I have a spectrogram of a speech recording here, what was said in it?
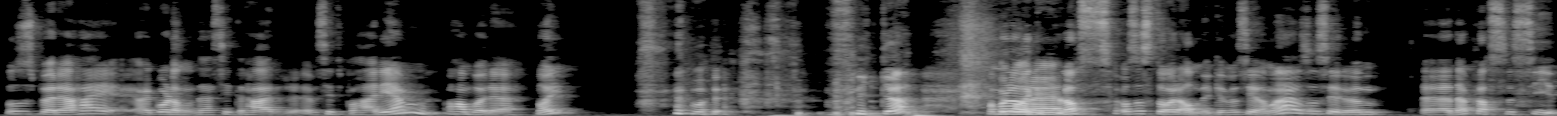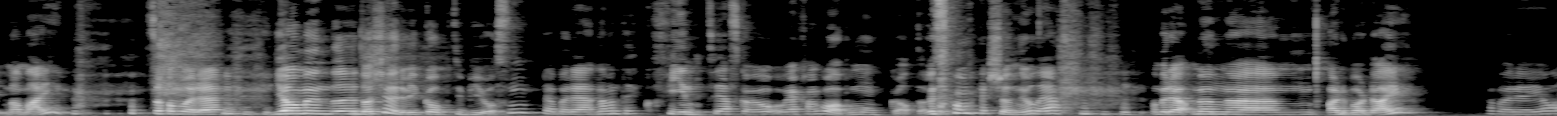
Og så spør jeg hei, går det an at jeg sitter, her, sitter på her hjem? Og han bare nei. Jeg bare Hvorfor ikke? Han bare det hadde ikke plass. Og så står Anniken ved siden av meg, og så sier hun «Eh, det er plass ved siden av meg. Så han bare Ja, men da da kjører vi ikke opp til Byåsen. Jeg bare Nei, men det går fint. Jeg, jo, jeg kan gå av på Munkegata, liksom. Jeg skjønner jo det. Han bare ja, Men eh, er det bare deg? Jeg bare Ja.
